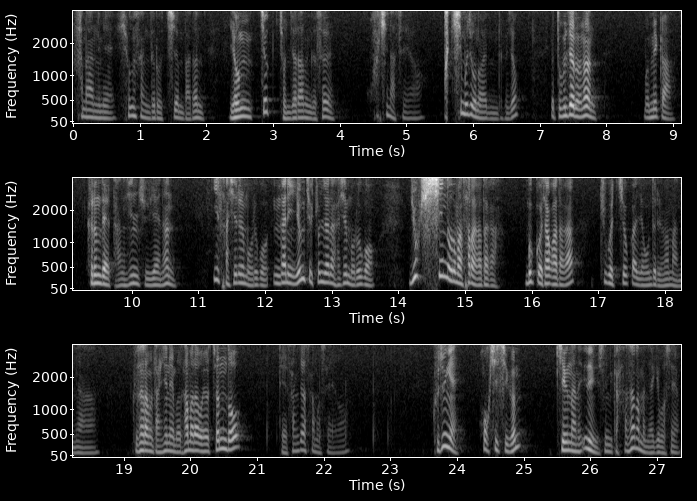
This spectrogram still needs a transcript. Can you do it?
하나님의 형상대로 지음받은 영적 존재라는 것을 확신하세요. 딱 심어주고 넣어야 된다. 그죠? 두 번째로는 뭡니까? 그런데 당신 주위에는 이 사실을 모르고 인간이 영적 존재라는 사실을 모르고 육신으로만 살아가다가 먹고 자고 하다가 죽어 지옥 갈 영혼들이 얼마나 많냐. 그 사람을 당신의 뭐 삼으라고요? 전도 대상자 삼으세요. 그 중에 혹시 지금 기억나는 이름이 있습니까? 한 사람만 이야기해 보세요.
